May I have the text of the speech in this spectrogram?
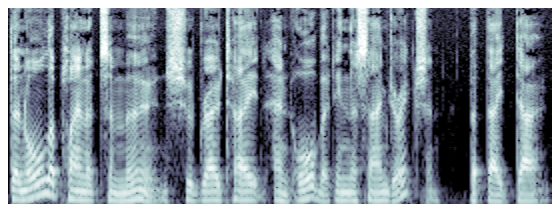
then all the planets and moons should rotate and orbit in the same direction, but they don't.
